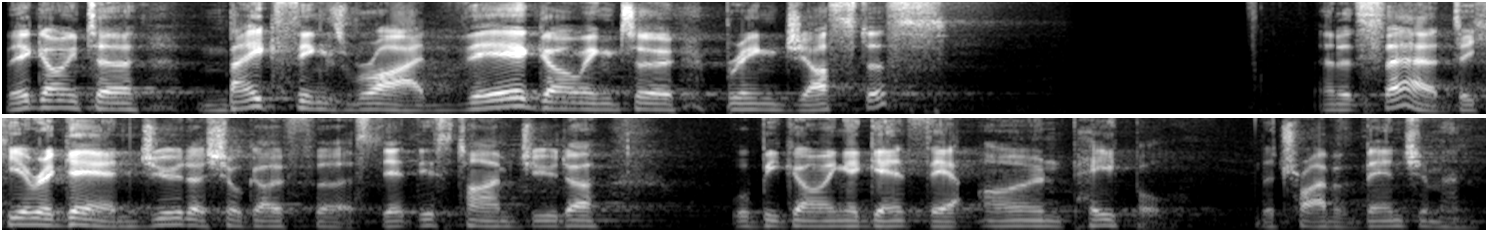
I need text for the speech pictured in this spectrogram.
They're going to make things right. They're going to bring justice. And it's sad to hear again Judah shall go first. Yet this time, Judah will be going against their own people, the tribe of Benjamin.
